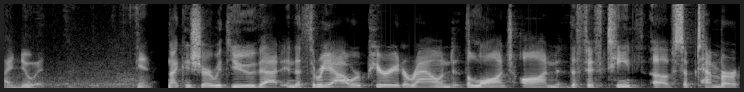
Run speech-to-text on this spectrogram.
I knew it. Fin- I can share with you that in the three hour period around the launch on the 15th of September,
